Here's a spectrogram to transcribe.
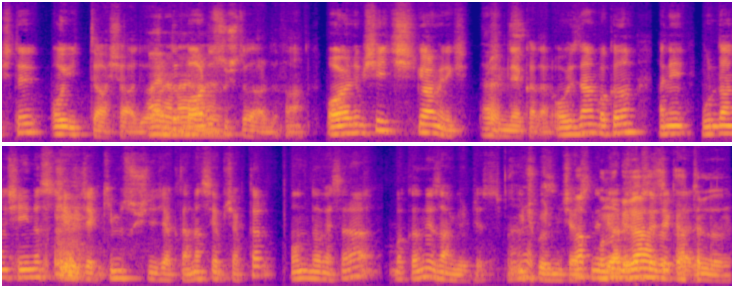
işte o itti aşağı diyorlardı. Aynen, aynen, Bard'ı aynen. suçluyorlardı falan. O öyle bir şey hiç görmedik Evet. şimdiye kadar. O yüzden bakalım hani buradan şeyi nasıl çevirecek, kimi suçlayacaklar, nasıl yapacaklar onu da mesela bakalım ne zaman göreceğiz. Bu Üç Evet. bölüm içerisinde Bak bir bunu ara güzel herhalde. hatırladın.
